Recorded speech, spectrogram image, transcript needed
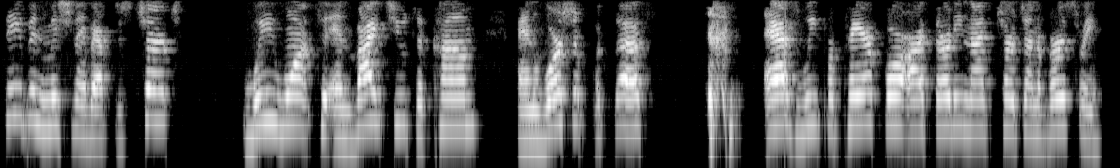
Stephen Missionary Baptist Church, we want to invite you to come and worship with us as we prepare for our 39th church anniversary.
